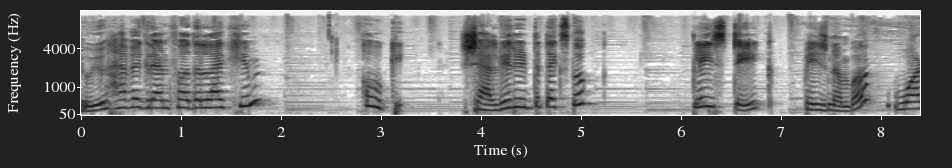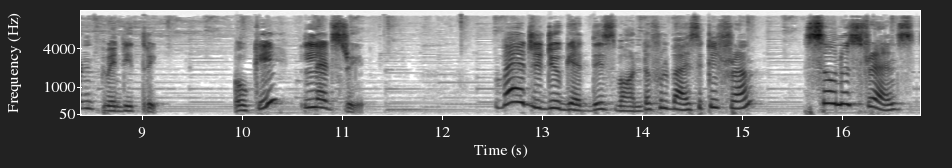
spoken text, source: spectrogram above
Do you have a grandfather like him? Okay. Shall we read the textbook? Please take page number 123. Okay, let's read. Where did you get this wonderful bicycle from? Sonu's friends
